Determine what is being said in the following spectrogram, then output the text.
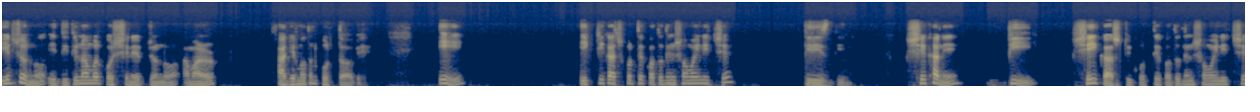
এর জন্য, এই দ্বিতীয় নম্বর কোশ্চেনের জন্য আমার আগের মতন করতে হবে। এ একটি কাজ করতে কতদিন সময় নিচ্ছে? তিরিশ দিন। সেখানে বি সেই কাজটি করতে কতদিন সময় নিচ্ছে?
